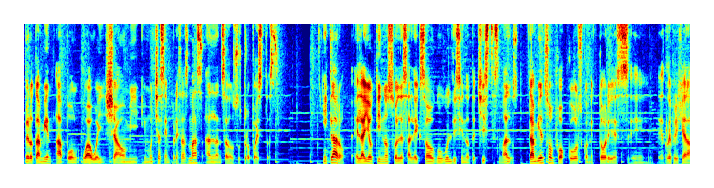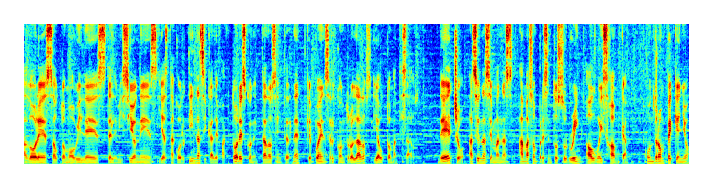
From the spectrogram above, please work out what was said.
pero también Apple, Huawei, Xiaomi y muchas empresas más han lanzado sus propuestas. Y claro, el IoT no solo es Alexa o Google diciéndote chistes malos. También son focos, conectores, eh, refrigeradores, automóviles, televisiones y hasta cortinas y calefactores conectados a Internet que pueden ser controlados y automatizados. De hecho, hace unas semanas Amazon presentó su Ring Always Home Cam, un dron pequeño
